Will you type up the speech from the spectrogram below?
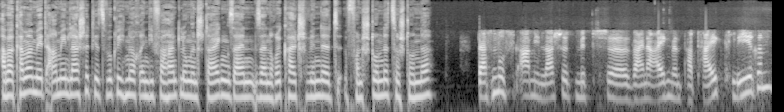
Aber kann man mit Armin Laschet jetzt wirklich noch in die Verhandlungen steigen? Sein, sein Rückhalt schwindet von Stunde zu Stunde? Das muss Armin Laschet mit äh, seiner eigenen Partei klären.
